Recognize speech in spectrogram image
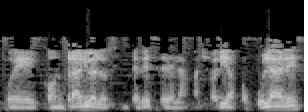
fue contrario a los intereses de las mayorías populares,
